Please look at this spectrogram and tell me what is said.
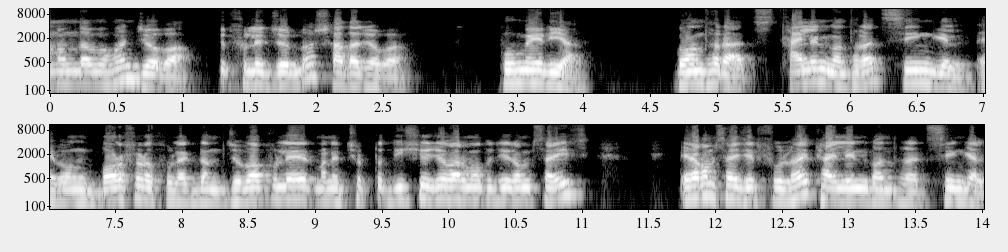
আনন্দমোহন জবা। ফুলের জন্য সাদা জবা। পুমেরিয়া গন্ধরাজ, থাইল্যান্ড গন্ধরাজ সিঙ্গেল এবং বড়সড় ফুল, একদম জবা ফুলের মানে ছোট্ট দেশীয় জবার মতো যেরকম সাইজ এরকম সাইজের ফুল হয় থাইল্যান্ড গন্ধরাজ সিঙ্গেল।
